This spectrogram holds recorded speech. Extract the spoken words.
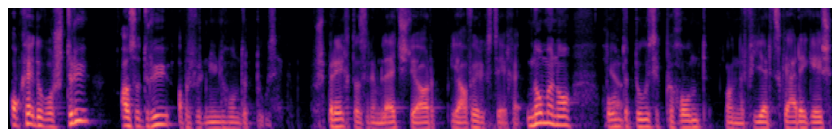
okay, du willst drei, also drei, aber für 900'000. Sprich, dass er im letzten Jahr, in Anführungszeichen, nur noch 100'000 ja. bekommt, wenn er 40-jährig ist,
